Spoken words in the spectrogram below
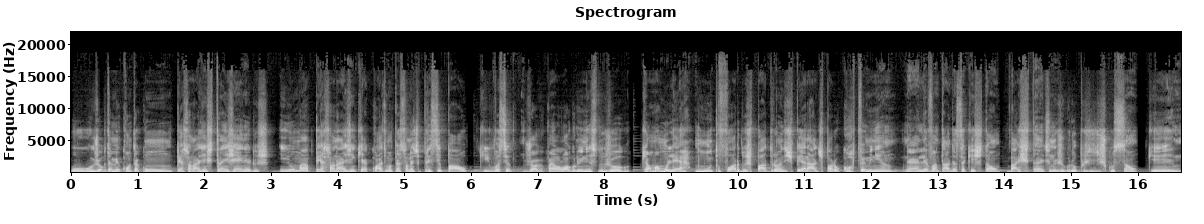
O jogo também conta com personagens transgêneros e uma personagem que é quase uma personagem principal, que você joga com ela logo no início do jogo, que é uma mulher muito fora dos padrões esperados para o corpo feminino, né? Levantado essa questão bastante nos grupos de discussão, que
